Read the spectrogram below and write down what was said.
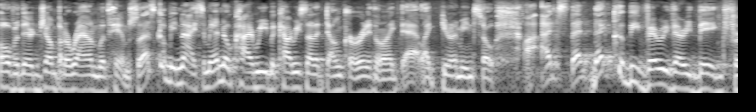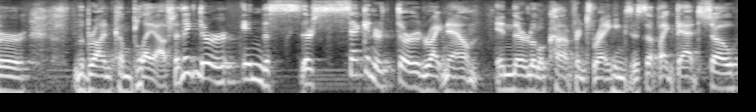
over there jumping around with him. So that's gonna be nice. I mean, I know Kyrie, but Kyrie's not a dunker or anything like that. Like you know what I mean. So I, just, that that could be very very big for LeBron come playoffs. I think they're in the they're second or third right now in their little conference rankings and stuff like that. So.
